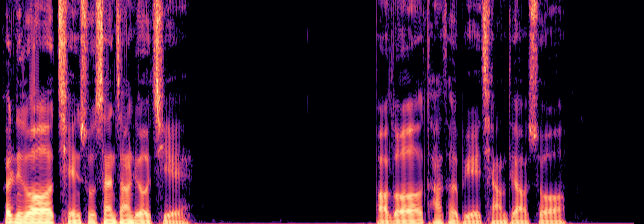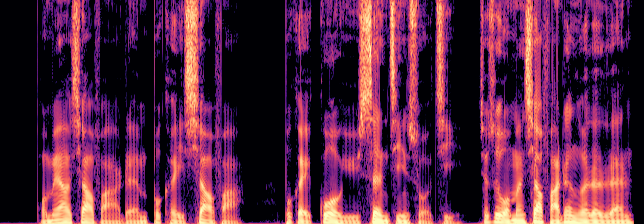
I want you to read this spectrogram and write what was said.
哥林多前书三章六节，保罗他特别强调说，我们要效法人，不可以效法，不可以过于圣经所记，就是我们效法任何的人，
